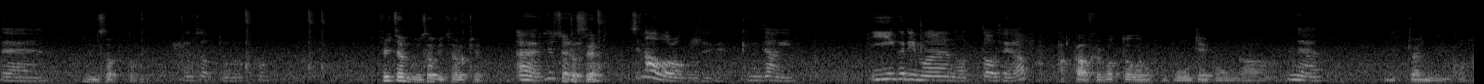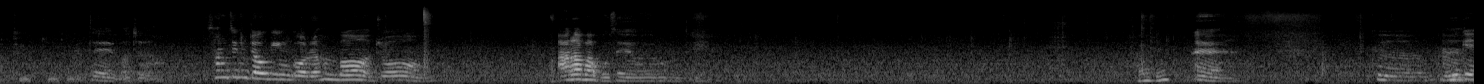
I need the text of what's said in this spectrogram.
네, 눈썹도 눈썹도 그렇고. 실제로 눈썹이 저렇게 네, 실제로 진하더라고요, 되게. 굉장히. 이 그림은 어떠세요? 아까 그것도 그렇고 목에 뭔가 네. 묶여 있는 것 같은 느낌이 들어요. 네, 맞아요. 상징적인 거를 한번 좀 알아봐 보세요, 여러분 상징? 네. 그 목에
